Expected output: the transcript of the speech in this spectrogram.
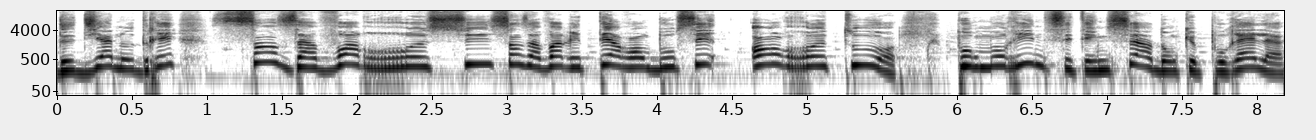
de Diane Audrey sans avoir reçu, sans avoir été remboursée en retour. Pour Maureen, c'était une sœur, donc pour elle,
